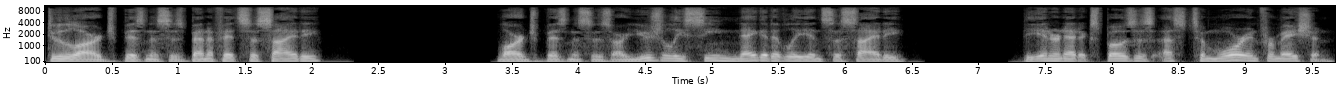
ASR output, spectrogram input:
Do large businesses benefit society? Large businesses are usually seen negatively in society. The internet exposes us to more information.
